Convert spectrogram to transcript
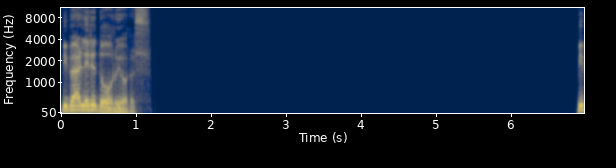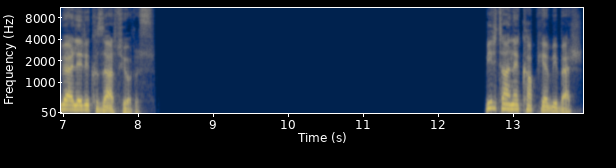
Biberleri doğruyoruz. Biberleri kızartıyoruz. Bir tane kapya biber.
